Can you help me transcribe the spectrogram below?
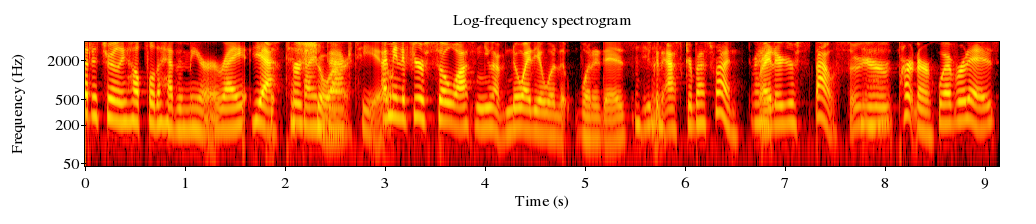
But it's really helpful to have a mirror, right? Yeah, to, to for shine sure. back to you. I mean, if you're so lost and you have no idea what it, what it is, you could ask your best friend, right, Mm-hmm. Right. Mm-hmm. or your spouse or your partner, whoever it is,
